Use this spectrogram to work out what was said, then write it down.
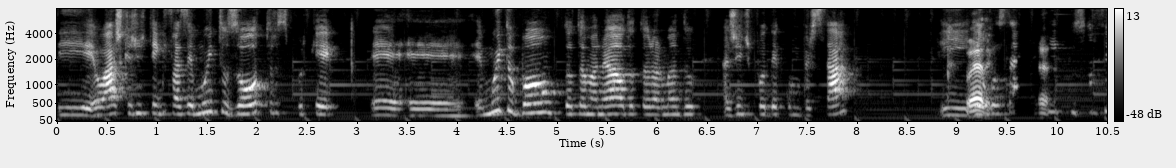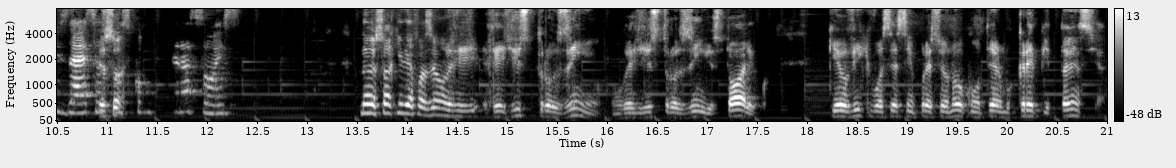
e eu acho que a gente tem que fazer muitos outros, porque é, é, é, muito bom, doutor Manuel, doutor Armando, a gente poder conversar. E eu gostaria é. que o senhor fizesse as só... suas considerações. Não, eu só queria fazer um registrozinho, um registrozinho histórico, que eu vi que você se impressionou com o termo crepitância.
